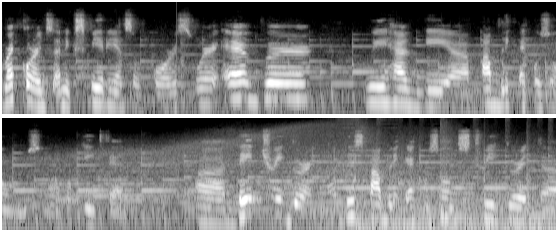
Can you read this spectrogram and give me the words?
records and experience, of course, wherever we have the uh, public ecozones you know, located, uh, they triggered, you know, these public ecozones triggered the,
